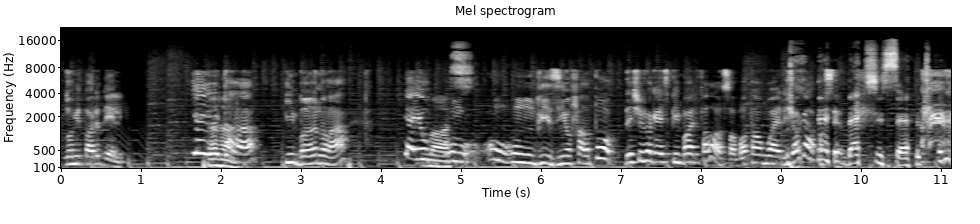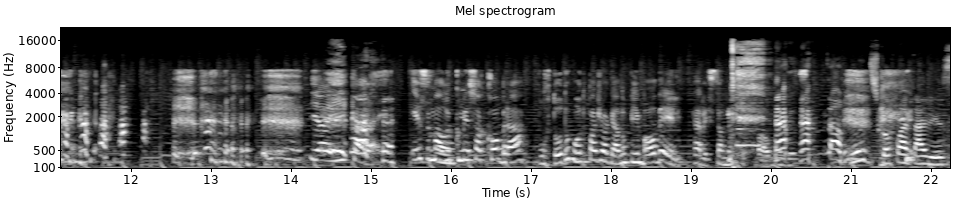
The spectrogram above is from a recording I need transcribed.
no dormitório dele. E aí ele tá lá, pimbando lá. E aí um, um- um vizinho fala, pô, deixa eu jogar esse pinball. Ele fala, ó, só botar uma moeda e jogar, parceiro. Dash certo. e aí, cara, esse maluco começou a cobrar por todo mundo pra jogar no pinball dele. Cara, isso tá muito Deus. Tá muito desconfortável isso.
